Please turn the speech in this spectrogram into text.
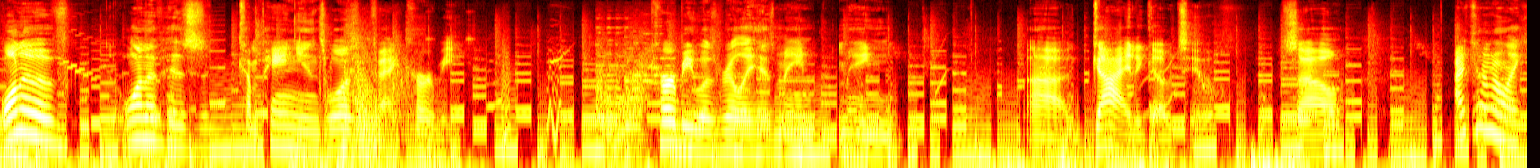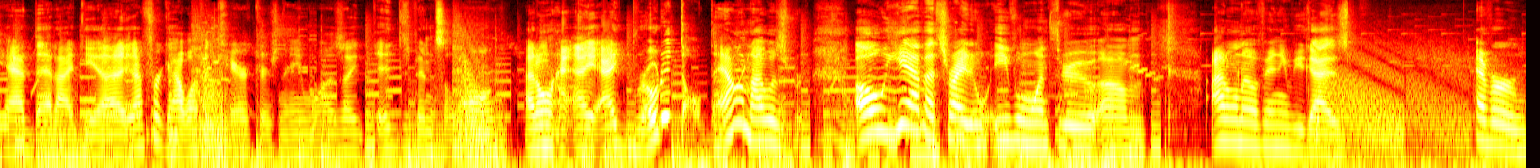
one of one of his companions was in fact Kirby. Kirby was really his main main uh, guy to go to. So, I kind of like had that idea. I, I, forgot what the character's name was. I, it's been so long. I don't. I, I wrote it all down. I was. Oh yeah, that's right. Even went through. Um, I don't know if any of you guys ever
